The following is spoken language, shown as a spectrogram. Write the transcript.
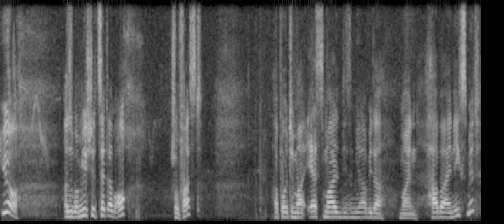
Ja, also bei mir steht Setup auch schon fast. Habe heute mal erstmal in diesem Jahr wieder mein Haber 1X mit.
